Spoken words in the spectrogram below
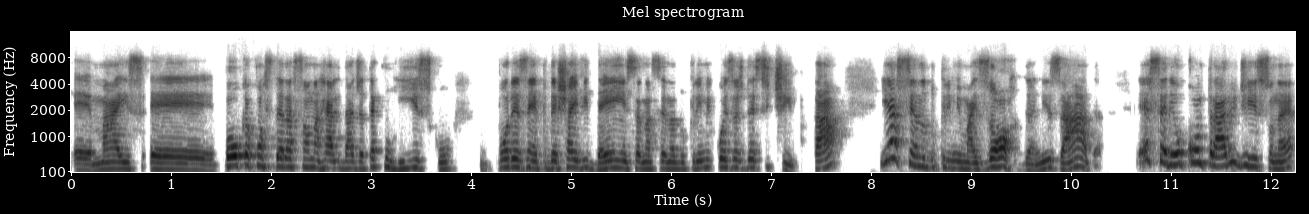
é, mais é, pouca consideração na realidade, até com risco, por exemplo, deixar evidência na cena do crime, coisas desse tipo, tá? E a cena do crime mais organizada é, seria o contrário disso, né?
